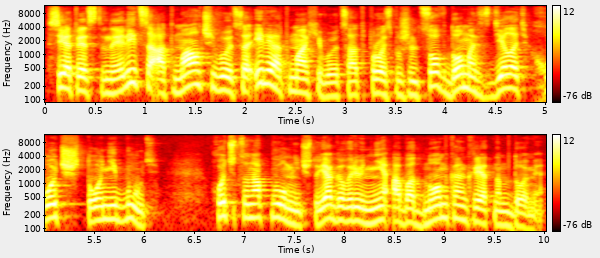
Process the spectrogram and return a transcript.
Все ответственные лица отмалчиваются или отмахиваются от просьб жильцов дома сделать хоть что-нибудь. Хочется напомнить, что я говорю не об одном конкретном доме.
